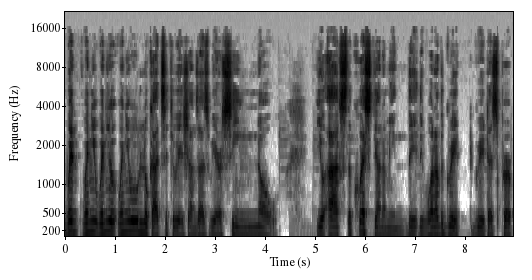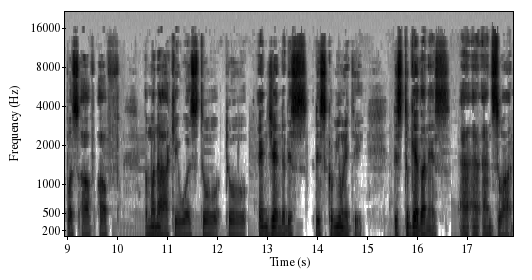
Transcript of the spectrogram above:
when when you when you when you look at situations as we are seeing now, you ask the question. I mean, the, the one of the great greatest purpose of of the monarchy was to to engender this this community, this togetherness, and, and, so on.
